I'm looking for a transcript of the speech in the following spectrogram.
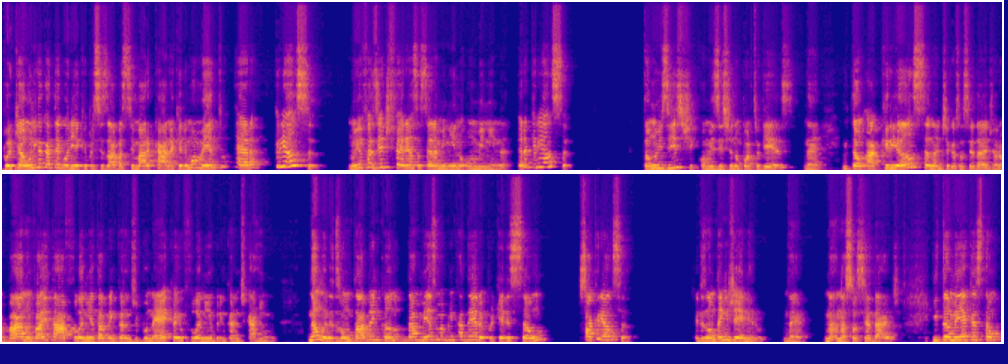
Porque a única categoria que precisava se marcar naquele momento era criança. Não ia fazer diferença se era menino ou menina. Era criança. Então não existe como existe no português, né? Então a criança na antiga sociedade urubá não vai estar tá, a fulaninha tá brincando de boneca e o fulaninho brincando de carrinho. Não, eles vão estar tá brincando da mesma brincadeira, porque eles são só criança. Eles não têm gênero, né, na, na sociedade. E também a questão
